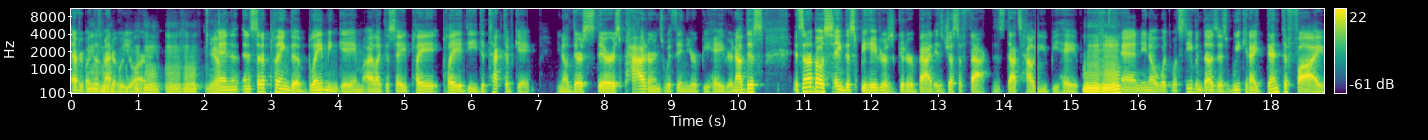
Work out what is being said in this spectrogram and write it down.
Everybody doesn't matter who you are. Mhm, mhm, yeah. and, and instead of playing the blaming game i like to say play play the detective game. You know there's there's patterns within your behavior. Now this it's not about saying this behavior is good or bad. It's just a fact. It's, that's how you behave. Mhm, and you know what what Steven does is we can identify.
